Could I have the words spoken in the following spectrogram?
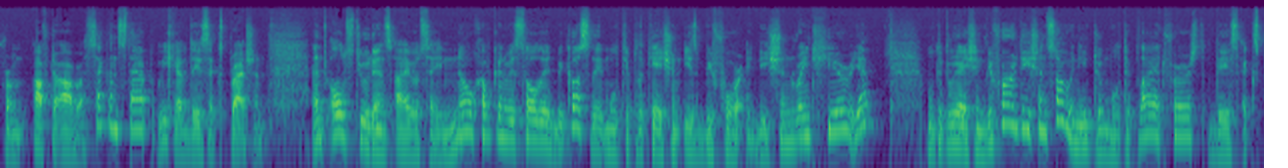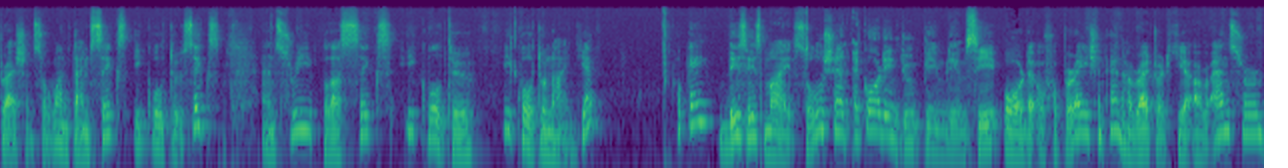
from after our second step, we have this expression. And all students, I would say, know how can we solve it, because the multiplication is before addition right here, yeah? Multiplication before addition, so we need to multiply it first, this expression. So 1 times 6 equal to 6, and 3 plus 6 equal to, equal to 9, yeah? Okay, this is my solution according to PEMDAS order of operation, and I write right here our answer.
